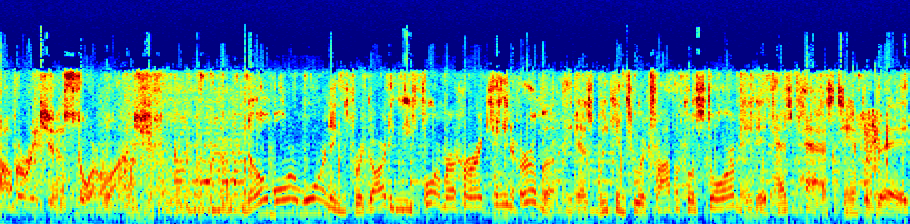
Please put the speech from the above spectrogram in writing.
Operation Stormwatch. No more warnings regarding the former Hurricane Irma. It has weakened to a tropical storm and it has passed Tampa Bay.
